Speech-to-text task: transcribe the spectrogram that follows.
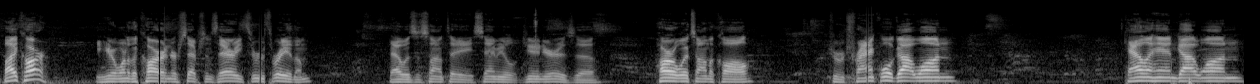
by Carr. You hear one of the Carr interceptions there. He threw three of them. That was Asante Samuel Jr. Is uh, Horowitz on the call. Drew Tranquill got one. Callahan got one.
